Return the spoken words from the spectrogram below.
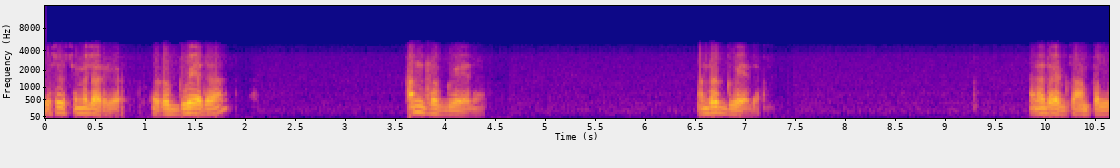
इस् इस् सिमिलर् हियर् ऋग्वेद, अनृग्वेद। अनृग्वेद। अनदर् एक्साम्पल्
